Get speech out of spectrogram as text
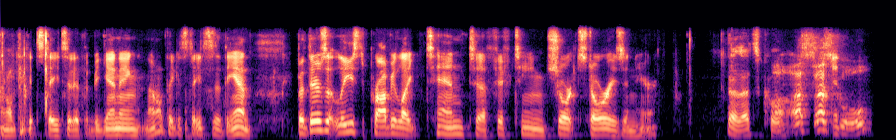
I don't think it states it at the beginning. I don't think it states it at the end. But there's at least probably like 10 to 15 short stories in here. Oh, that's cool. Oh, that's that's cool.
